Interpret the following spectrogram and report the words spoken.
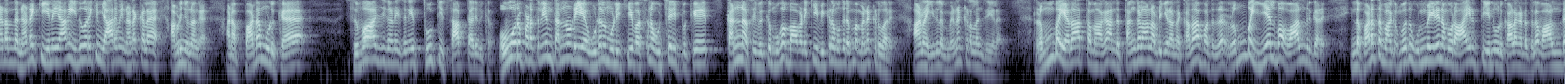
நடந்த நடைக்கு இணையாக இதுவரைக்கும் யாருமே நடக்கலை அப்படின்னு சொன்னாங்க. ஆனால் படம் முழுக்க சிவாஜி கணேசனையே தூக்கி சாப்பிட்டாரு விக்ரம். ஒவ்வொரு படத்துலையும் தன்னுடைய உடல் மொழிக்கு வசன உச்சரிப்புக்கு கண் அசைவுக்கு முகபாவனைக்கு விக்ரம் வந்து ரொம்ப மெனக்கிடுவார். ஆனால் இதில் மெனக்கிடலாம் செய்யலை. ரொம்ப யதார்த்தமாக அந்த தங்களான் அப்படிங்கிற அந்த கதாபாத்திரத்தை ரொம்ப இயல்பாக வாழ்ந்திருக்காரு. இந்த படத்தை பார்க்கும்போது உண்மையிலே நம்ம ஒரு ஆயிரத்தி எண்ணூறு காலகட்டத்தில் வாழ்ந்த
